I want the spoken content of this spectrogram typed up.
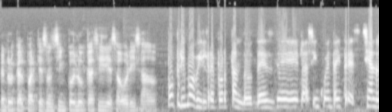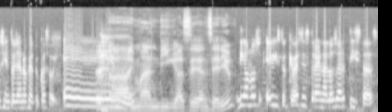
En Rock al Parque son 5 lucas y 10 saborizado. Popli Móvil reportando desde las 53. Sí, lo siento, ya no fui a tu casa hoy. Eh, Ay, man, dígase, ¿en serio? digamos, he visto que a veces traen a los artistas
